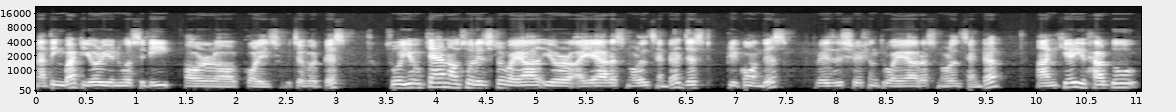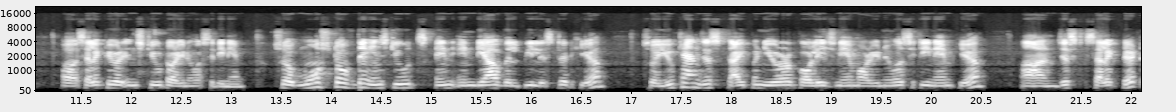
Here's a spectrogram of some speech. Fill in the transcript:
Nothing but your university or uh, college, whichever it is. So you can also register via your IIRS Nodal Center. Just click on this registration through IIRS Nodal Center and here you have to uh, select your institute or university name. So most of the institutes in India will be listed here. So you can just type in your college name or university name here and just select it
